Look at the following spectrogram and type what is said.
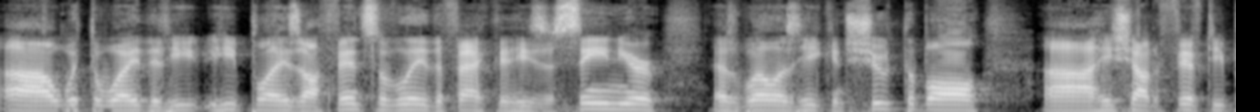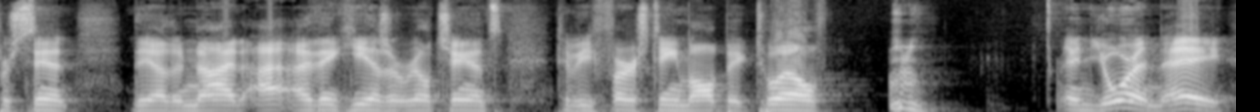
uh, with the way that he, he plays offensively, the fact that he's a senior, as well as he can shoot the ball. Uh, he shot 50% the other night. I, I think he has a real chance to be first team All Big 12. And Yor Anei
